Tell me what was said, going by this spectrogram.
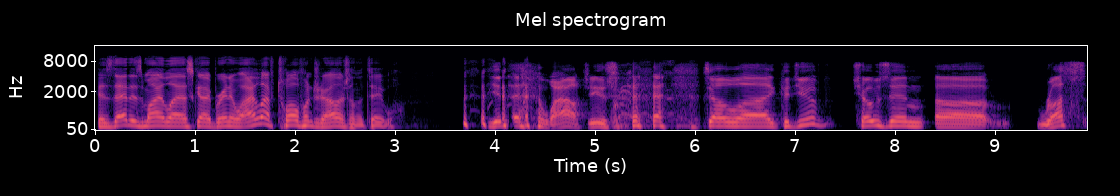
because that is my last guy. Brandon, I left twelve hundred dollars on the table. you, wow, jeez. so uh, could you have chosen uh, Russ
